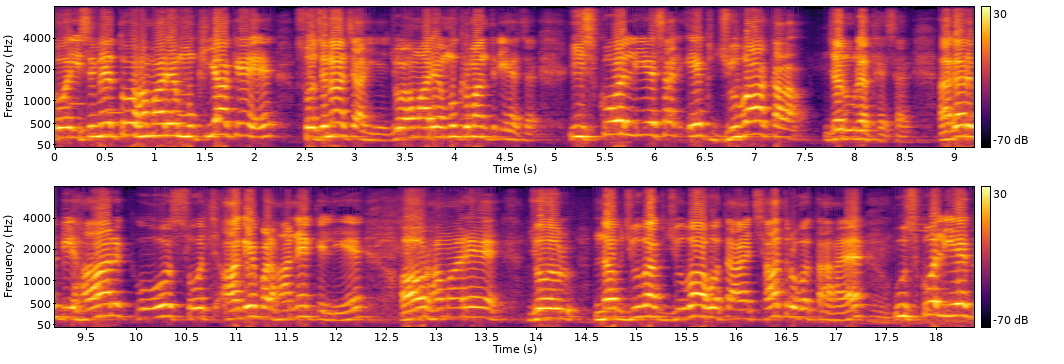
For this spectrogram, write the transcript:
तो इसमें तो हमारे मुखिया के सोचना चाहिए, जो हमारे मुख्यमंत्री है, सर। इसको लिए, सर, एक युवा का ज़रूरत है सर। अगर बिहार को सोच आगे बढ़ाने के लिए और हमारे जो नवयुवक युवा होता है छात्र होता है उसको लिए एक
